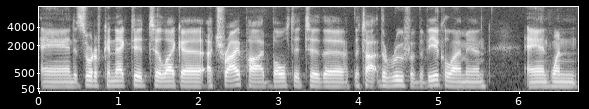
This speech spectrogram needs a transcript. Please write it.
and it's sort of connected to like a, a tripod bolted to the the top the roof of the vehicle I'm in. And when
